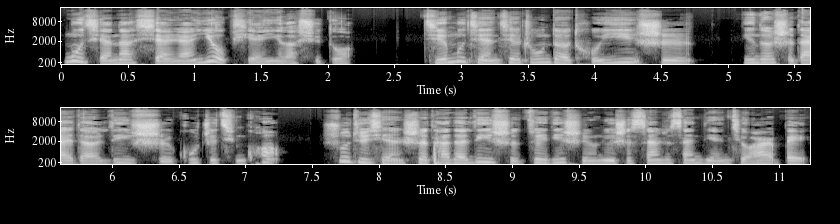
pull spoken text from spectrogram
目前呢，显然又便宜了许多。节目简介中的图一是宁德时代的历史估值情况，数据显示它的历史最低市盈率是三十三点九二倍。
